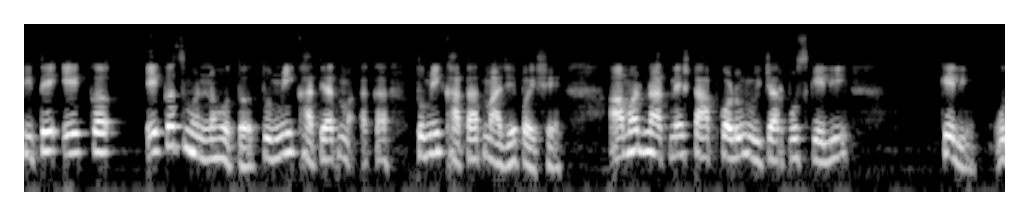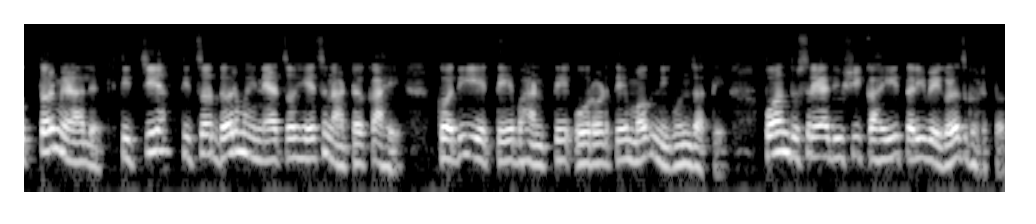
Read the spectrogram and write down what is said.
तिथे एक एकच म्हणणं होतं तुम्ही खात्यात का- तुम्ही खातात माझे पैसे. अमरनाथने स्टाफकडून विचारपूस केली केली. उत्तर मिळालं की तिची तिचं दर महिन्याचं हेच नाटक आहे. कधी येते भांडते ओरडते मग निघून जाते. पण दुसऱ्या दिवशी काहीतरी वेगळंच घडतं.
